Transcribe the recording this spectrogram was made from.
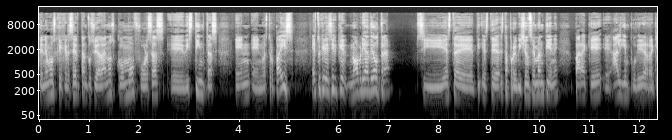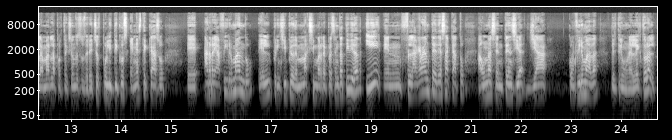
tenemos que ejercer tanto ciudadanos como fuerzas eh, distintas en, nuestro país. Esto quiere decir que no habría de otra si este, este, esta prohibición se mantiene para que eh, alguien pudiera reclamar la protección de sus derechos políticos, en este caso reafirmando el principio de máxima representatividad y en flagrante desacato a una sentencia ya confirmada del Tribunal Electoral.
